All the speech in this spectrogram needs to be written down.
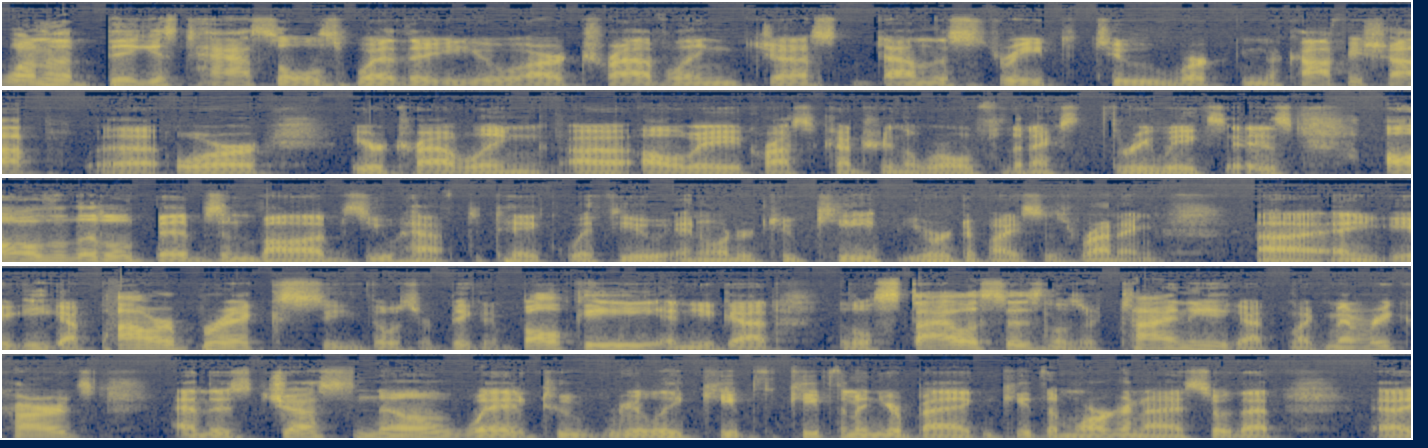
one of the biggest hassles, whether you are traveling just down the street to work in the coffee shop uh, or you're traveling uh, all the way across the country and the world for the next three weeks, is all the little bibs and bobs you have to take with you in order to keep your devices running. Uh, and you, you got power bricks, those are big and bulky, and you got little styluses, and those are tiny. You got like memory cards, and there's just no way to really keep keep them in your bag and keep them organized so that uh,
